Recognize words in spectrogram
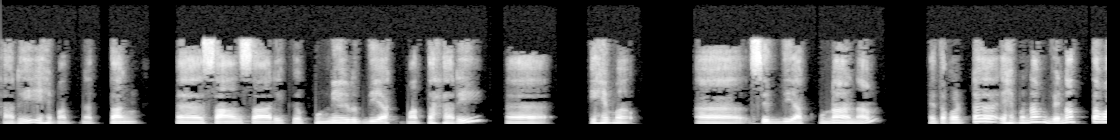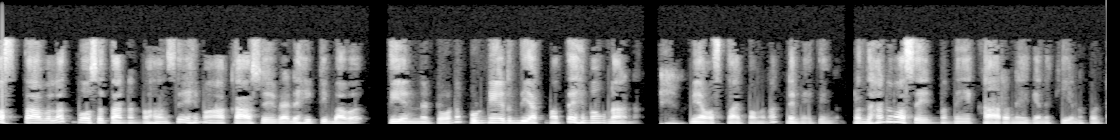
හරි එහෙමත් නැත්නම් සාංශාරික පුණ්‍ය irdiyak මත හරි එහෙම සිද්ධියක් වුණා නම් එතකොට එහෙමනම් වෙනත් අවස්ථාවලත් බෝසතාණන් වහන්සේ එහෙම ආකාශයේ වැඩ සිටි බව තියෙන්නට ඕන පුණ්‍ය irdiyak මත එහෙම වුණා නම් මේ අවස්ථාවේ පමණක් නෙමෙයි. ඉතින් ප්‍රධාන වශයෙන්ම මේ කාරණය ගැන කියනකොට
